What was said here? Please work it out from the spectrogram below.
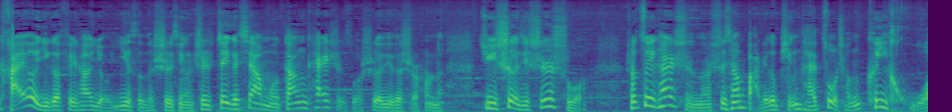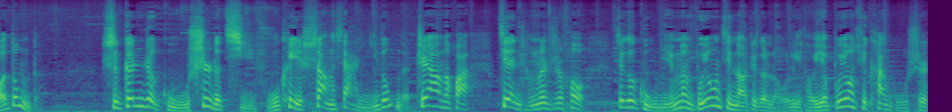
还有一个非常有意思的事情是，这个项目刚开始做设计的时候呢，据设计师说，说最开始呢是想把这个平台做成可以活动的，是跟着股市的起伏可以上下移动的。这样的话，建成了之后，这个股民们不用进到这个楼里头，也不用去看股市，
